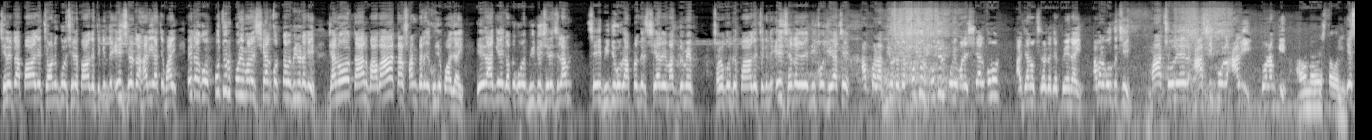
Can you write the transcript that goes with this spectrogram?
ছেলেটা পাওয়া গেছে, অনেকগুলো ছেলে পাওয়া গেছে, কিন্তু এই ছেলেটা হারিয়ে আছে ভাই। এটা গো- প্রচুর পরিমাণে শেয়ার করতে হবে ভিডিওটাকে যেন তার বাবা তার সন্তানকে খুঁজে পাওয়া যায়। এর আগে যতগুলো ভিডিও ছেড়েছিলাম, সেই ভিডিওগুলো আপনাদের শেয়ারের মাধ্যমে সকলকে পাওয়া গেছে কিন্তু এই ছেলেটাকে নিখোঁজ হয়ে আছে আপনারা ভিডিওটাকে প্রচুর প্রচুর পরিমাণে শেয়ার করুন আর যেন ছেলেটাকে পেয়ে নাই। আবার বলতেছি মাছলের আশিকুল আলী তোমার নাম কি? আমার নাম ইস্তাব আলী। এস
